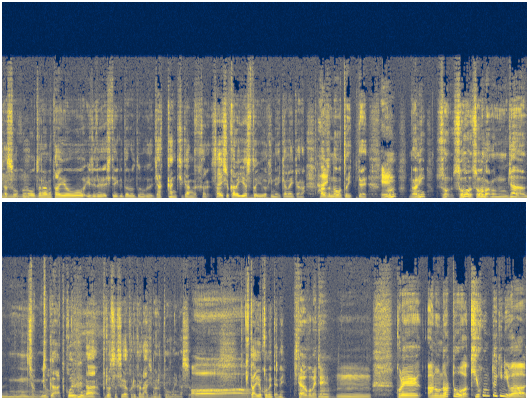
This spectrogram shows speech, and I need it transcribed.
じゃあそこは大人の対応をいずれしていくだろうと思うけど、若干時間がかかる。最初からイエスというわけにはいかないから、まずノーと言って、はい、ん？何？そそう、そうなの？じゃあ、うん、いいか。こういうふうなプロセスがこれから始まると思います。期待を込めてね。期待を込めて。うん、うんこれ、あの、NATO は基本的には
